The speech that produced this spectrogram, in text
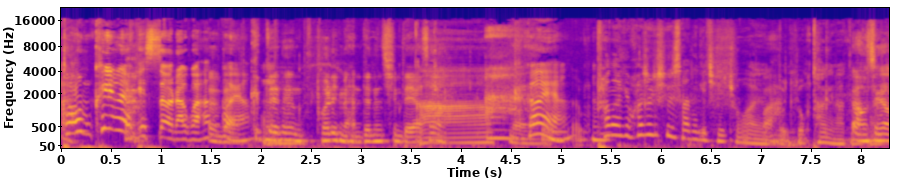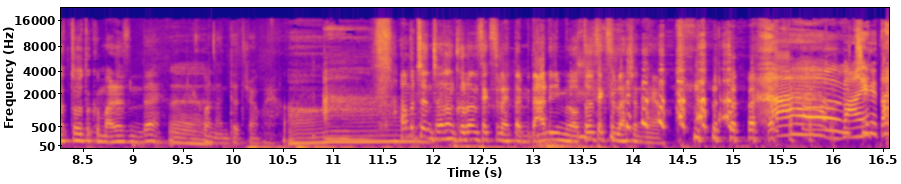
덤 큰일 나겠어라고 한 네, 거예요. 그때는 버리면 안 되는 침대여서 아, 아, 네. 그거예요. 음, 편하게 화장실 사는 게 제일 좋아요. 와. 뭐 욕탕이라든가. 아, 제가 저도 그 말했는데 네. 그건 안 되더라고요. 아. 아, 아무튼 저는 그런 섹스를 했답니다. 아리님은 어떤 섹스를 하셨나요? 아, 망했다. 미치겠다.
